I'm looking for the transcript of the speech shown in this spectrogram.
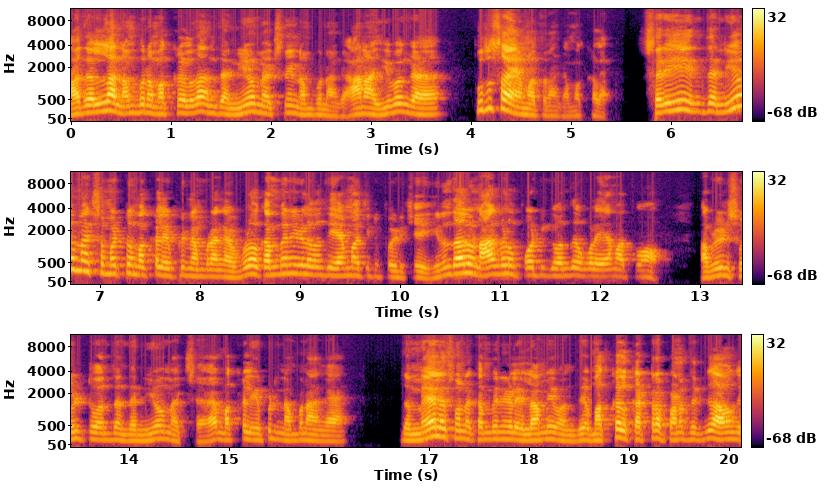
அதெல்லாம் நம்பின மக்கள் தான் இந்த நியோமேக்ஸ்னையும் நம்பினாங்க. ஆனால் இவங்க புதுசாக ஏமாத்துனாங்க மக்களை. சரி இந்த நியோமேக்ஸை மட்டும் மக்கள் எப்படி நம்புறாங்க? இவ்வளோ கம்பெனிகளை வந்து ஏமாத்திட்டு போயிடுச்சு. இருந்தாலும் நாங்களும் போட்டிக்கு வந்து உங்களை ஏமாத்துவோம் அப்படின்னு சொல்லிட்டு வந்த அந்த நியோமேக்ஸை மக்கள் எப்படி நம்பினாங்க? இந்த மேலே சொன்ன கம்பெனிகள் எல்லாமே வந்து மக்கள் கட்டுற பணத்துக்கு அவங்க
